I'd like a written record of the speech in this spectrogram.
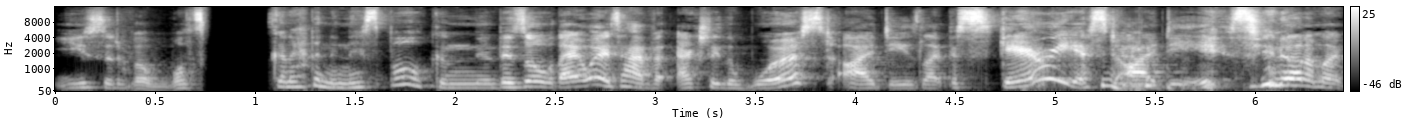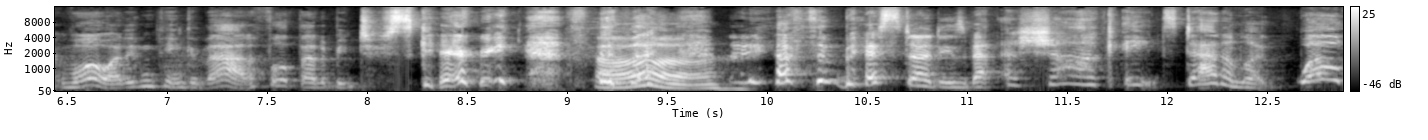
you sort of, are, what's going to happen in this book. And there's all they always have actually the worst ideas like the scariest ideas you know? And i'm like whoa i didn't think of that. I thought that'd be too scary. Oh. they have the best ideas about a shark eats dad. I'm like well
